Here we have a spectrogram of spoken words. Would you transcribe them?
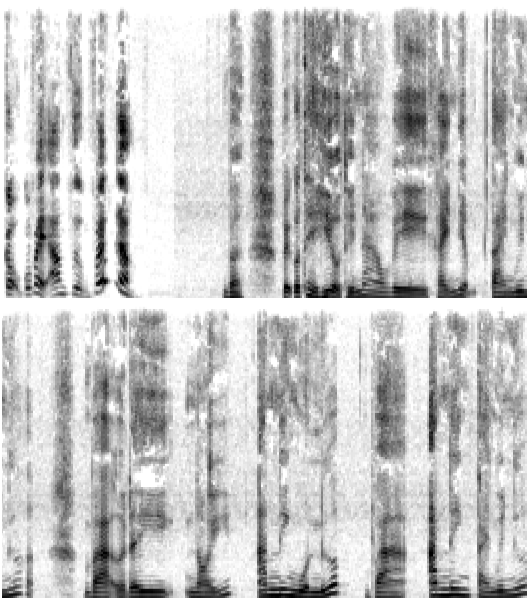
Cậu có vẻ an tưởng phết nhở? Vâng, vậy có thể hiểu thế nào về khái niệm tài nguyên nước ạ? Và ở đây nói an ninh nguồn nước và an ninh tài nguyên nước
